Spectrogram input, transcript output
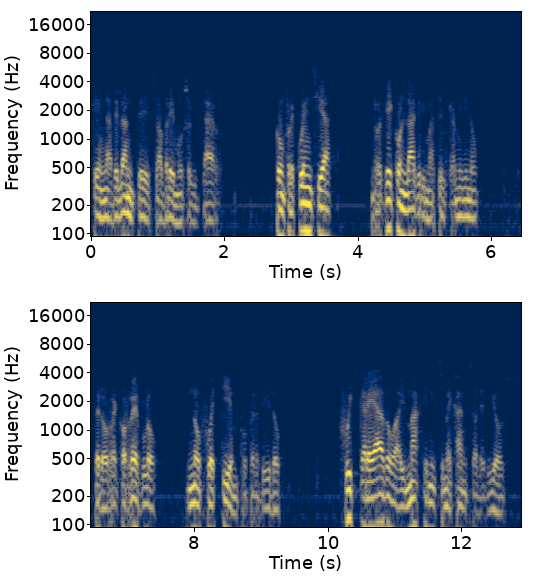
que en adelante sabremos evitar. Con frecuencia regué con lágrimas el camino, pero recorrerlo no fue tiempo perdido. Fui creado a imagen y semejanza de Dios.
